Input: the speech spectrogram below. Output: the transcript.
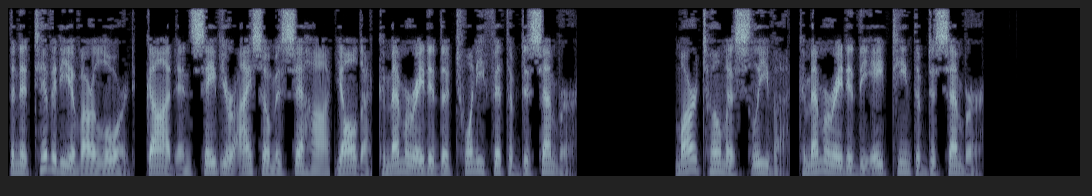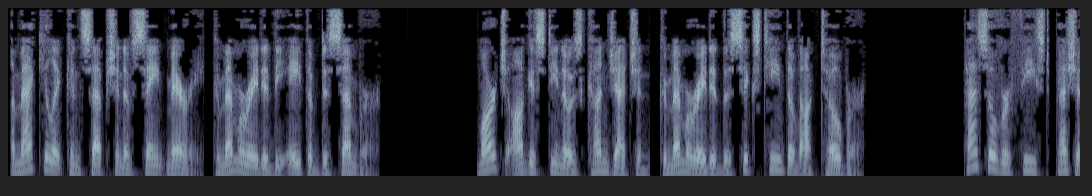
The Nativity of Our Lord, God and Saviour Iso Masiha Yalda commemorated 25 December Mar Thoma Sliva, commemorated 18 December. Immaculate Conception of Saint Mary, commemorated 8 December. Mar Augustinos Kunjachin, commemorated 16 October. Passover Feast Pesha.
